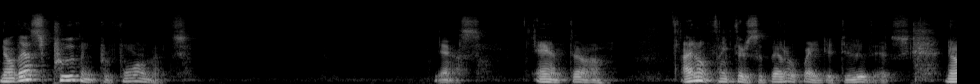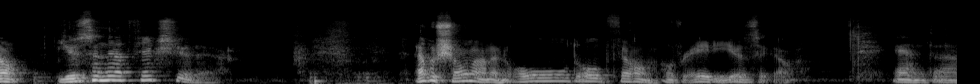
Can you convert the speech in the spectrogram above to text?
Now that's proven performance. Yes. And uh, I don't think there's a better way to do this. Now, using that fixture there, that was shown on an old, old film over 80 years ago. And uh,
